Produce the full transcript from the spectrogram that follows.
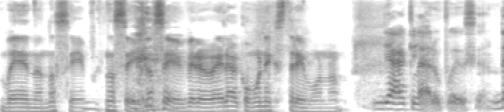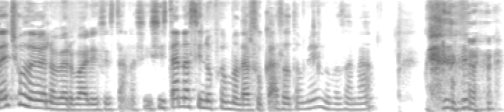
Bueno, no sé, pues, no sé, no sé, pero era como un extremo, ¿no? Ya, claro, puede ser. De hecho, deben haber varios que están así. Si están así, nos pueden mandar su caso también, no pasa nada.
